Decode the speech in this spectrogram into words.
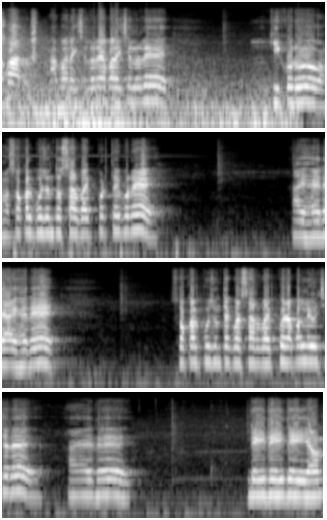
আবার আবার আইছিল রে, আবার আইছিল রে। কি করো, আমার সকাল পর্যন্ত সার্ভাইভ করতে হইব রে। আয় হায় রে, আয় হায় রে। সকাল পর্যন্ত একবার সার্ভাইভ করে পারলে হয়েছে রে। হায় রে। দেই দেই দেই, এখন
